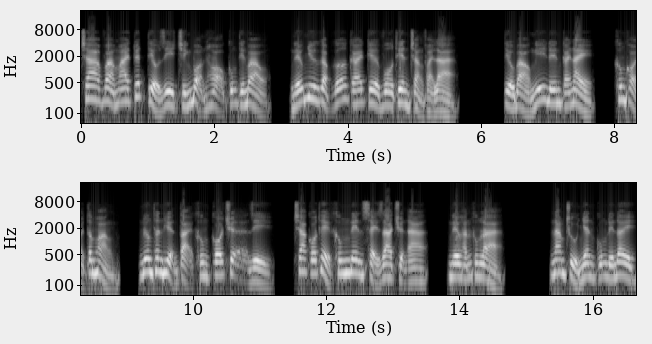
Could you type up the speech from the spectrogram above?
Cha và Mai Tuyết Tiểu Di chính bọn họ cũng tiến vào, nếu như gặp gỡ cái kia vô thiên chẳng phải là. Tiểu bảo nghĩ đến cái này, không khỏi tâm hoảng, nương thân hiện tại không có chuyện gì, cha có thể không nên xảy ra chuyện A, nếu hắn không là. Nam chủ nhân cũng đến đây.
